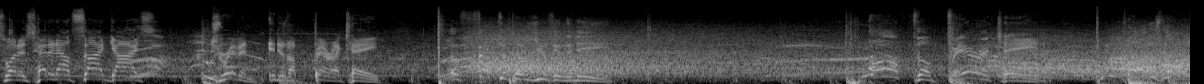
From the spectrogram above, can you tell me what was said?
This one is headed outside, guys. Driven into the barricade. Effectively using the knee. Off the barricade. Clothesline.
